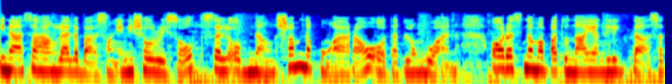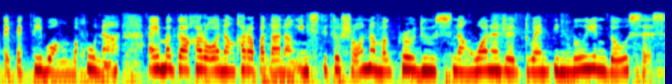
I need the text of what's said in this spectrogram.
Inaasahang lalabas ang initial results sa loob ng siyam na pung araw o tatlong buwan. Oras na mapatunayang ligtas at epektibo ang bakuna ay magkakaroon ng karapatan ng institusyon na mag-produce ng 120 million doses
